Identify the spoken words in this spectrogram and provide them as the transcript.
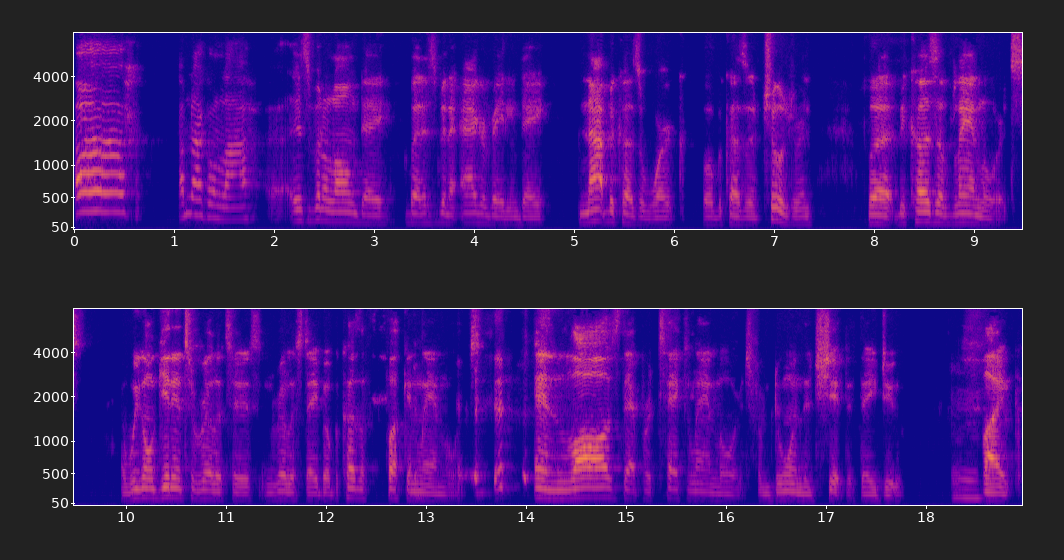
Uh, I'm not gonna lie. It's been a long day, but it's been an aggravating day. Not because of work or because of children, but because of landlords. And we're gonna get into realtors and real estate, but because of fucking landlords and laws that protect landlords from doing the shit that they do. Mm. Like,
